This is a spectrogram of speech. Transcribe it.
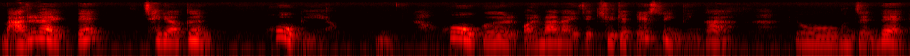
말을 할 때 체력은 호흡이에요. 음, 호흡을 얼마나 이제 길게 뺄 수 있는가. 요 문제인데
